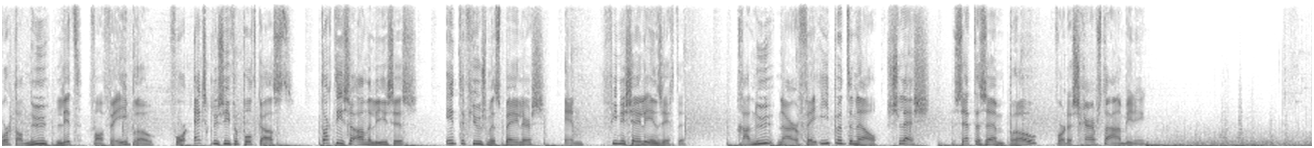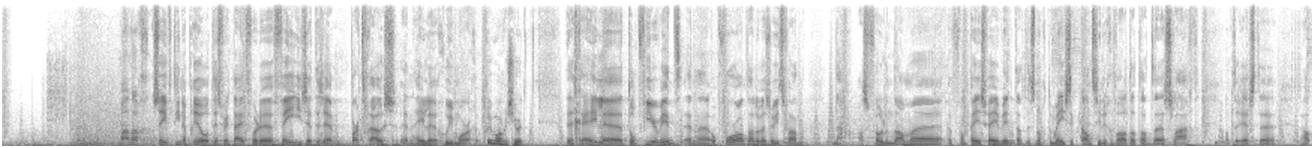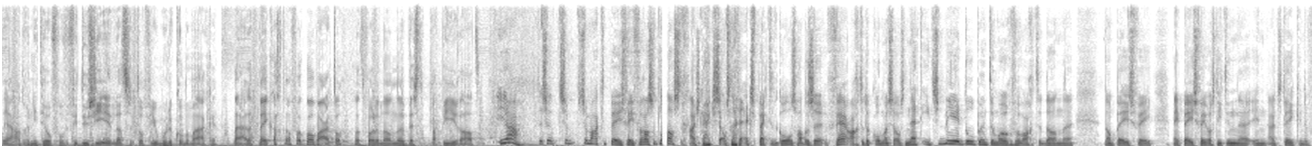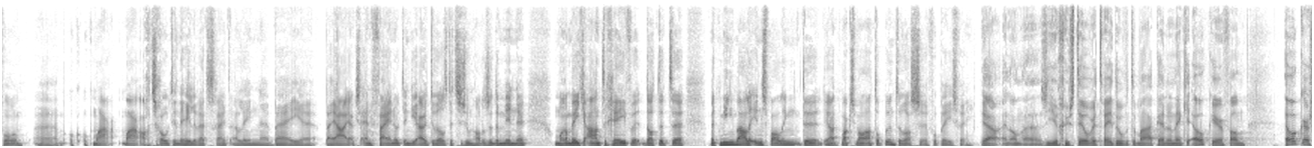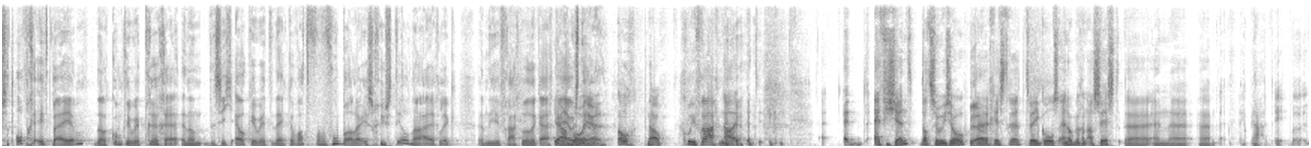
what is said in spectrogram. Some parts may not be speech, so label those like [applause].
Word dan nu lid van VI Pro. Voor exclusieve podcasts, tactische analyses, interviews met spelers en financiële inzichten. Ga nu naar vi.nl slash zsmpro voor de scherpste aanbieding. Maandag 17 april, het is weer tijd voor de VIZSM. Bart Vrouws, een hele goede morgen. Goedemorgen, Sjoerd. De gehele top 4 wint. En uh, op voorhand hadden we zoiets van... Nou, als Volendam uh, van PSV wint... dat is nog de meeste kans in ieder geval dat dat uh, slaagt. Want de rest ja, hadden we niet heel veel fiducie in... dat ze de top 4 moeilijk konden maken. Nou, dat bleek achteraf ook wel waar, toch? Dat Volendam de beste papieren had. Ja, dus ze, ze, ze maakten het PSV verrassend lastig. Als je kijkt zelfs naar de expected goals... hadden ze ver achter de komma zelfs net iets meer doelpunten mogen verwachten... dan, dan PSV. Nee, PSV was niet in, in uitstekende vorm. ook, ook maar, maar acht schoten in de hele hele wedstrijd. Alleen uh, bij, uh, bij Ajax en Feyenoord in die uitduels dit seizoen hadden ze er minder. Om maar een beetje aan te geven dat het uh, met minimale inspanning de, ja, het maximaal aantal punten was voor PSV. Ja, en dan zie je Guus Til weer twee doelpunten maken. En dan denk je elke keer van... Elke keer als het opgeeft bij hem, dan komt hij weer terug. Hè? En dan, dan zit je elke keer weer te denken... wat voor voetballer is Guus Til nou eigenlijk? En die vraag wilde ik eigenlijk ja, aan jou mooi, stellen. Hè? Oh, nou, goede vraag. Nou, het, ik, efficiënt, dat sowieso. Ja. Uh, gisteren twee goals en ook nog een assist. Uh, en uh, ja,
